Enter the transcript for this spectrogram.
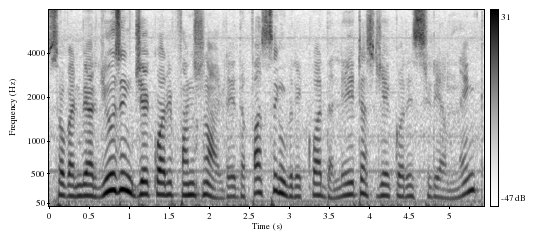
So when we are using jQuery functionality, eh, the first thing we require the latest jQuery CDN link.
